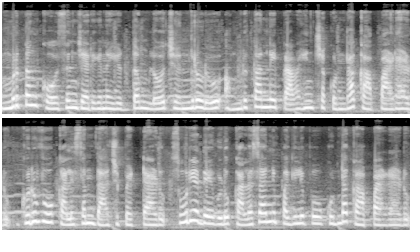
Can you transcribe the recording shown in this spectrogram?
అమృతం కోసం జరిగిన యుద్ధంలో చంద్రుడు అమృతాన్ని ప్రవహించకుండా కాపాడాడు. గురువు కలశం దాచిపెట్టాడు. సూర్యదేవుడు కలశాన్ని పగిలిపోకుండా కాపాడాడు.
